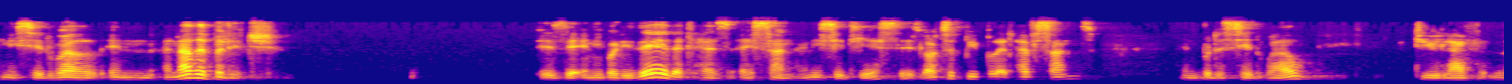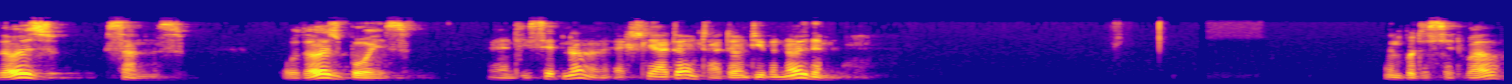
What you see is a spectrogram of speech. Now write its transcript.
And he said, Well, in another village, is there anybody there that has a son? And he said, Yes, there's lots of people that have sons. And Buddha said, Well, do you love those sons or those boys and he said, No, actually, I don't. I don't even know them. And Buddha said, Well,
